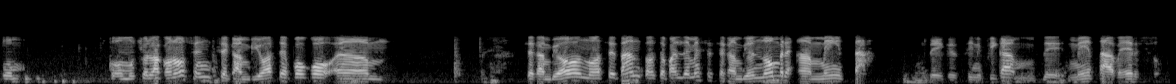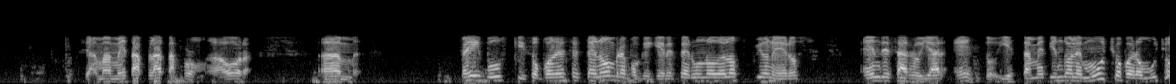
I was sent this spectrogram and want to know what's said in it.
como, muchos la conocen, se cambió hace poco um, se cambió no hace tanto, hace par de meses se cambió el nombre a Meta, de que significa de metaverso. Se llama Meta Platform ahora. Um, Facebook quiso ponerse este nombre porque quiere ser uno de los pioneros en desarrollar esto y está metiéndole mucho, pero mucho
